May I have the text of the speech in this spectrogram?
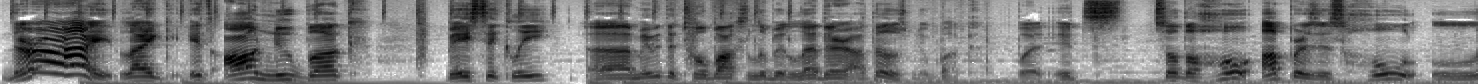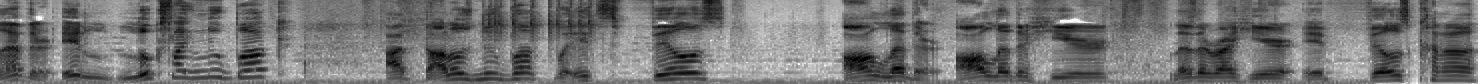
They're all right. Like it's all nubuck, basically. Uh, maybe the toe box a little bit leather. I thought it was nubuck, but it's so the whole upper is this whole leather. It looks like nubuck. I thought it was nubuck, but it feels all leather. All leather here, leather right here. It feels kind of.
